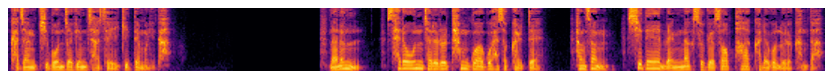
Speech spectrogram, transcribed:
가장 기본적인 자세이기 때문이다. 나는 새로운 자료를 탐구하고 해석할 때 항상 시대의 맥락 속에서 파악하려고 노력한다.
